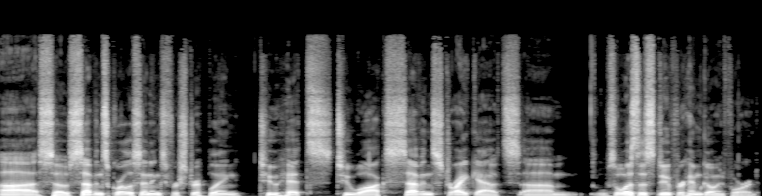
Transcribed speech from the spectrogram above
Uh, so seven scoreless innings for Stripling, two hits, two walks, seven strikeouts. Um, so what does this do for him going forward?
